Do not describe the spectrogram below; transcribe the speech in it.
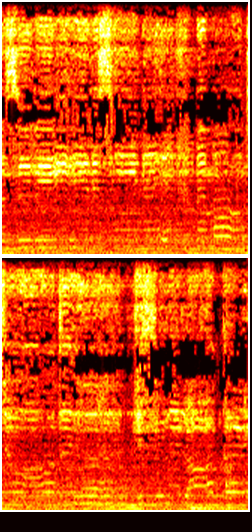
तस्वीर सीने में मौजूद है जिसने लाकर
